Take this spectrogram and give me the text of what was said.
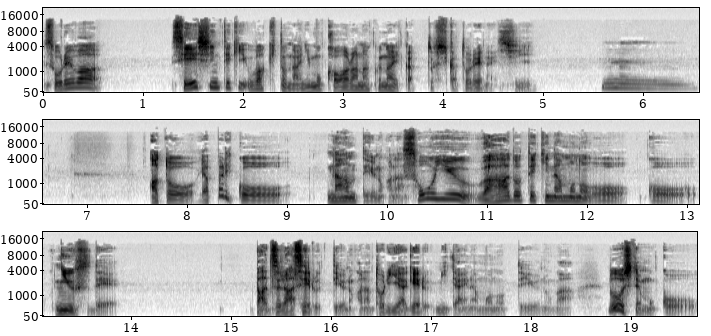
それは精神的浮気と何も変わらなくないかとしか取れないしうん。あとやっぱりこうなんていうのかなそういうワード的なものをこうニュースでバズらせるっていうのかな取り上げるみたいなものっていうのがどうしてもこ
